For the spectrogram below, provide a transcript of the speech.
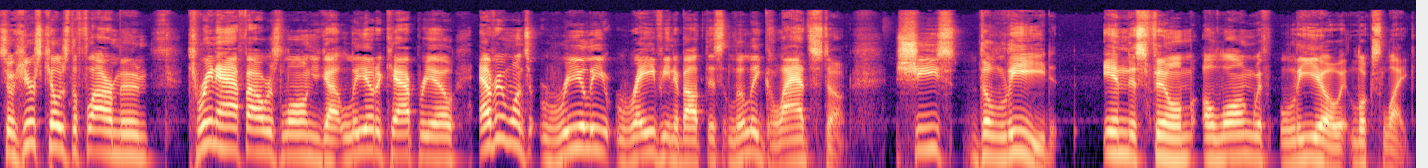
So here's Killers the Flower Moon. Three and a half hours long. You got Leo DiCaprio. Everyone's really raving about this Lily Gladstone. She's the lead in this film, along with Leo, it looks like.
